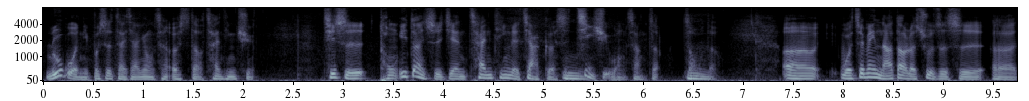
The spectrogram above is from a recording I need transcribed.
如果你不是在家用餐，而是到餐厅去，其实同一段时间餐厅的价格是继续往上走走的。呃，我这边拿到的数字是，呃，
